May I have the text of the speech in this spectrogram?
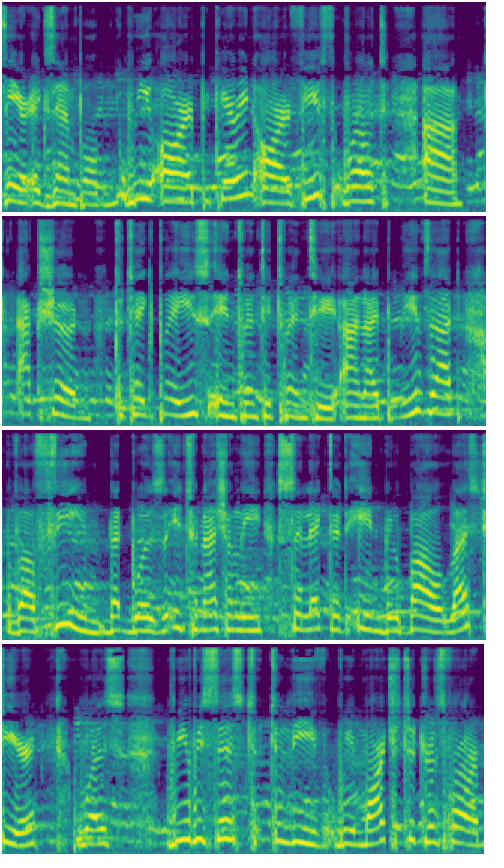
their example. We are preparing our fifth world uh, action to take place in 2020 and I believe that the theme that was internationally selected in Bilbao last year was We resist to leave, we march to transform.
